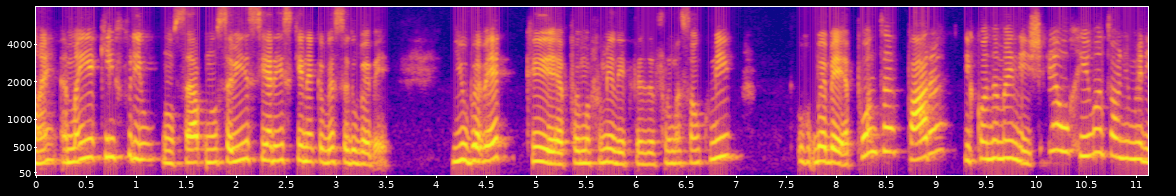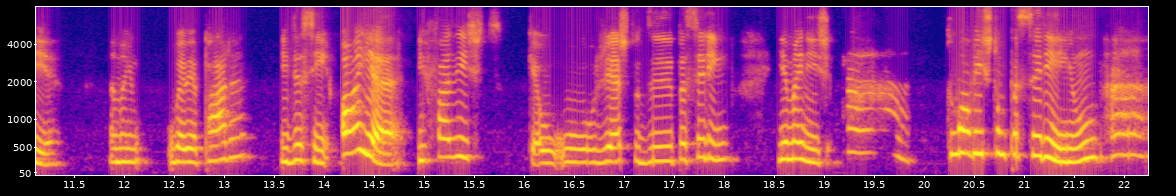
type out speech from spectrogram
não é? A mãe aqui inferiu, não, sabe, não sabia se era isso que ia na cabeça do bebê. E o bebê, que é, foi uma família que fez a formação comigo, o bebê aponta, para, e quando a mãe diz: é o rio António Maria, a mãe o bebê para e diz assim: Olha! E faz isto, que é o, o gesto de passarinho. E a mãe diz: Ah, tu ouviste um passarinho? Ah,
